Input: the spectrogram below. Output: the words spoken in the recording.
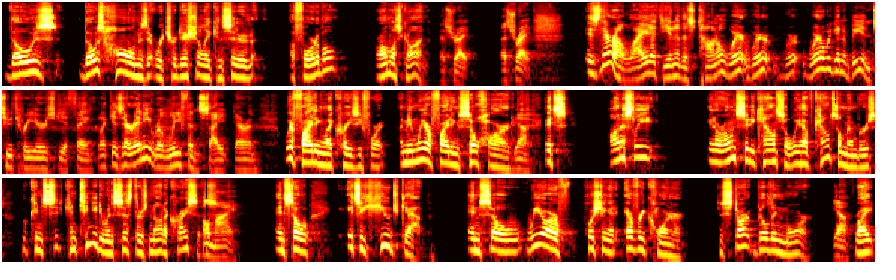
those, those homes that were traditionally considered affordable are almost gone. That's right. That's right. Is there a light at the end of this tunnel? Where where where where are we going to be in two three years? Do you think? Like, is there any relief in sight, Darren? We're fighting like crazy for it. I mean, we are fighting so hard. Yeah. It's honestly, in our own city council, we have council members who can continue to insist there's not a crisis. Oh my. And so it's a huge gap. And so we are pushing at every corner to start building more. Yeah. Right?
